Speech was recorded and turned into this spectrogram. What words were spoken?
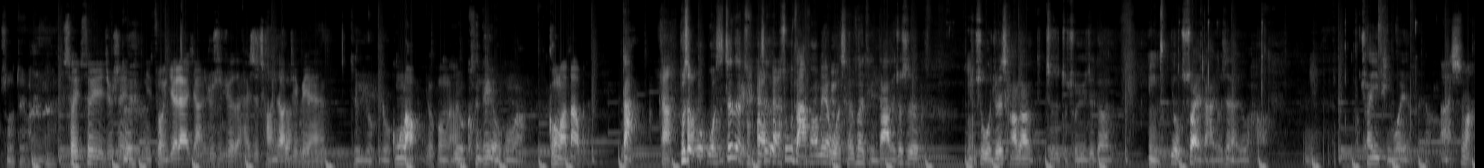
说的对吧？所以所以就是你总结来讲，就是觉得还是厂长这边就有有功劳，有功劳。有，肯定有功劳。功劳大不大？大。大。不是我，我是真的这个猪杂方面我成分挺大的，就是就是我觉得厂长就是就属于这个，嗯，又帅打游戏打又好，嗯。穿衣品味也非常好。啊是吗？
